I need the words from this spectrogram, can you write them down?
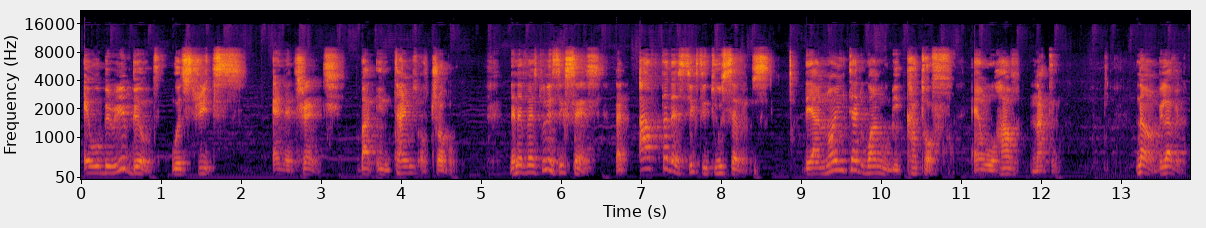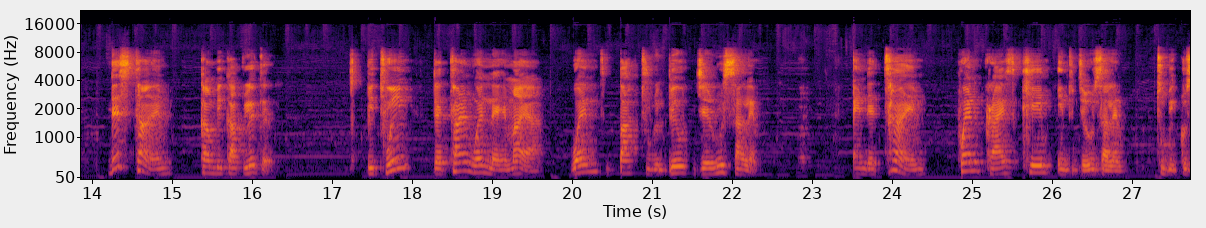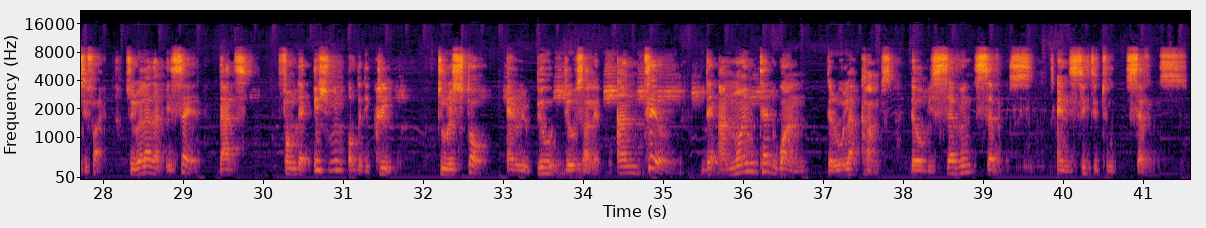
It will be rebuilt with streets and a trench, but in times of trouble. Then the verse 26 says that after the 62 sevens, the anointed one will be cut off and will have nothing. Now, beloved, this time can be calculated between the time when Nehemiah went back to rebuild Jerusalem and the time when Christ came into Jerusalem to be crucified. So you realize that it said that from the issuing of the decree to restore and rebuild Jerusalem until the anointed one, the ruler, comes, there will be seven sevens and 62 sevens.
